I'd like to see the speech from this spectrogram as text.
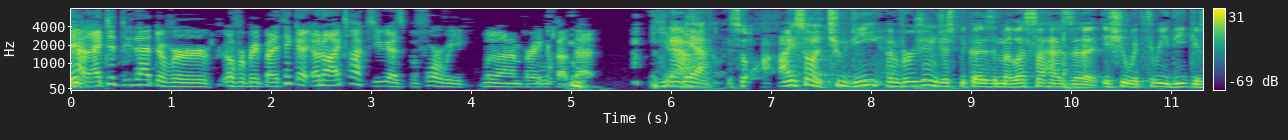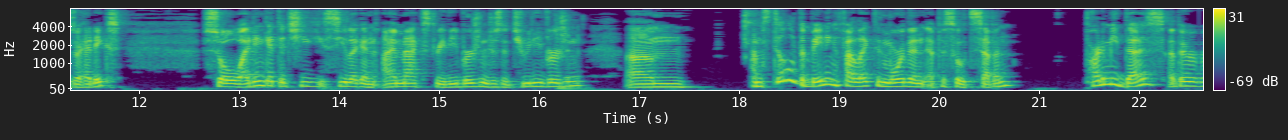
yeah, I did do that over over break, but I think I oh no, I talked to you guys before we went on and break about that. Yeah. Yeah. So I saw a 2D version just because Melissa has a issue with 3D, gives her headaches. So I didn't get to see like an IMAX 3D version, just a 2D version. Um, I'm still debating if I liked it more than episode 7. Part of me does, other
